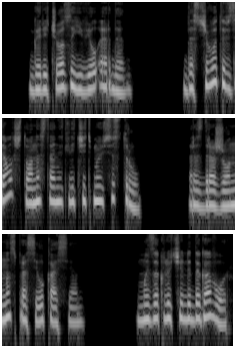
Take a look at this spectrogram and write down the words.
— горячо заявил Эрден. «Да с чего ты взял, что она станет лечить мою сестру?» — раздраженно спросил Кассиан. Мы заключили договор.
